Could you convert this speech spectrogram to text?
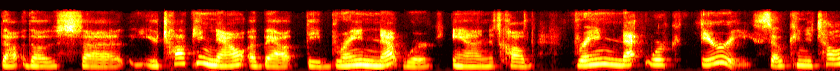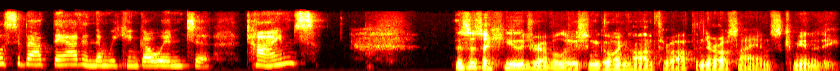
the, those uh, you're talking now about the brain network, and it's called brain network theory. So, can you tell us about that? And then we can go into times. This is a huge revolution going on throughout the neuroscience community.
